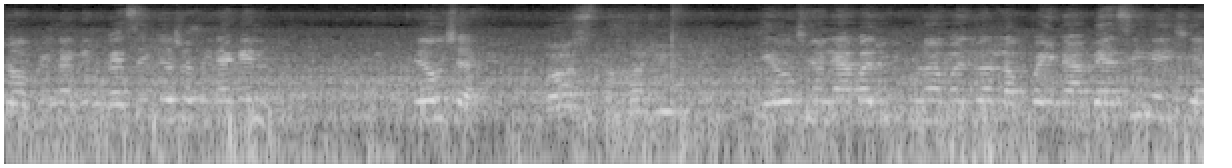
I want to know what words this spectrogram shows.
જો પિનાકીન બેસી ગયો છે પિનાકીન કેવું છે? નહીં. છે અને આ બાજુ ખૂણામાં જો લપઈને બેસી ગઈ છે.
